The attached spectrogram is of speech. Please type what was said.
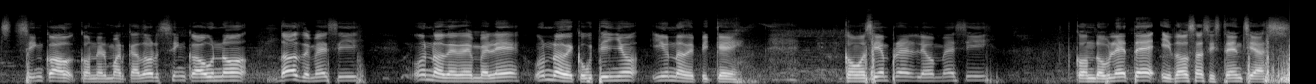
cinco, con el marcador 5 a 1, dos de Messi, uno de Dembélé, uno de Coutinho y uno de Piqué. Como siempre, Leo Messi con doblete y dos asistencias.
